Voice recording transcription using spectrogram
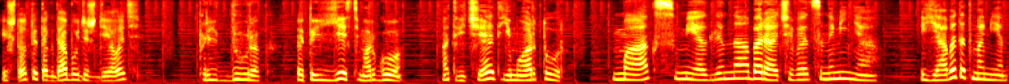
и что ты тогда будешь делать? Придурок! Это и есть Марго! Отвечает ему Артур. Макс медленно оборачивается на меня. Я в этот момент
